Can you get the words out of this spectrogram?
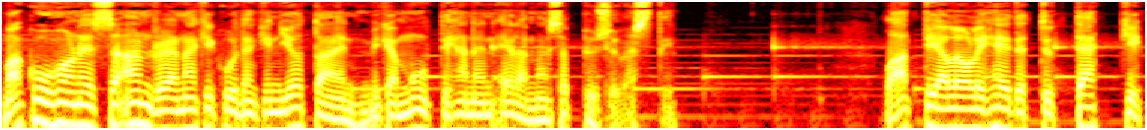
Makuuhuoneessa Andrea näki kuitenkin jotain, mikä muutti hänen elämänsä pysyvästi. Lattialle oli heitetty täkki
